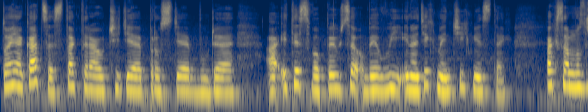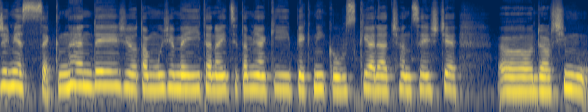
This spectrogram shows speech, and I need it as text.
to je nějaká cesta, která určitě prostě bude. A i ty swapy už se objevují i na těch menších městech. Pak samozřejmě second handy, že jo, tam můžeme jít a najít si tam nějaký pěkný kousky a dát šanci ještě uh, dalším,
